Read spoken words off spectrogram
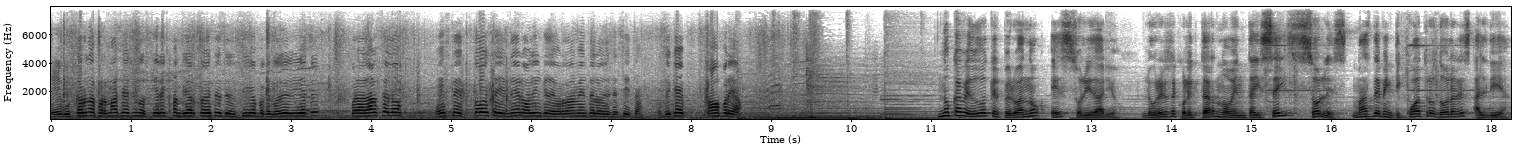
eh, buscar una farmacia si nos quiere cambiar todo este sencillo para que no dé billete, para dárselo este, todo este dinero a alguien que de verdad lo necesita. Así que vamos por allá. No cabe duda que el peruano es solidario. Logré recolectar 96 soles, más de 24 dólares al día.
